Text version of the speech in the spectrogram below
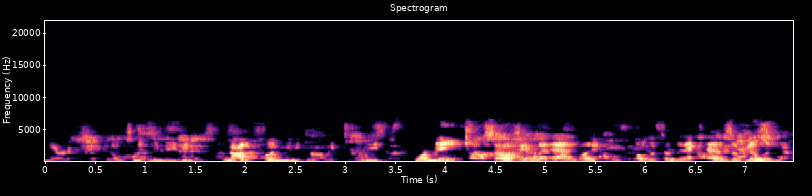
America, and ultimately maybe not a fun mini comic to read or make. So I was able to add like, oh, the third act has a villain now.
